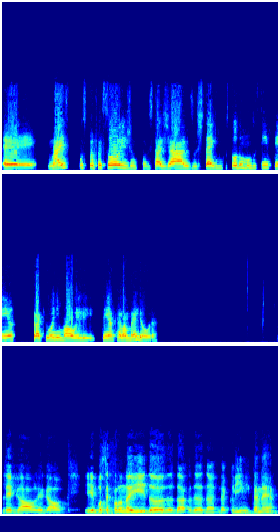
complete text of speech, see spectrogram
é, mas os professores, junto com os estagiários, os técnicos, todo mundo se empenha para que o animal ele tenha aquela melhora. Legal, legal. E você falando aí do, da, da, da, da clínica, né?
